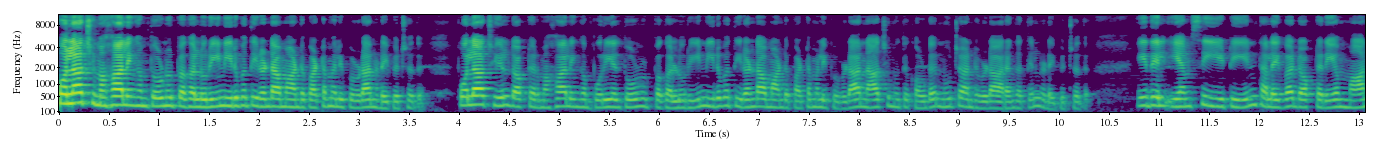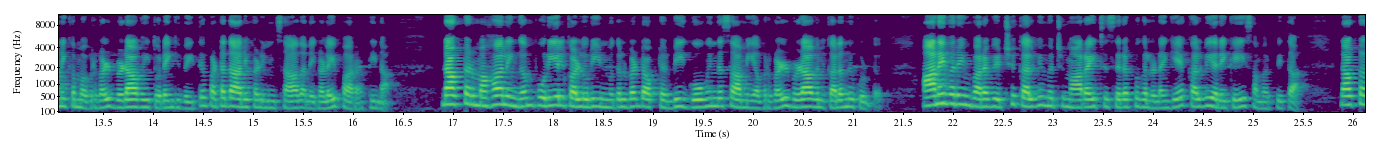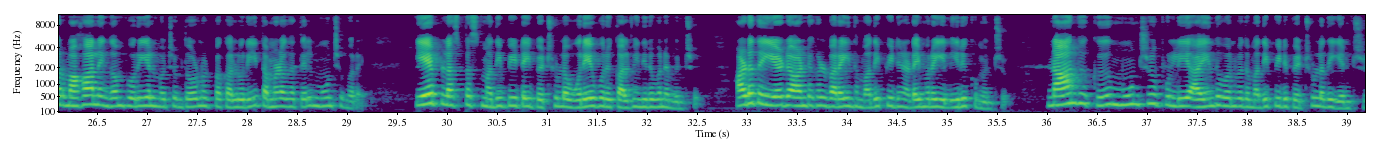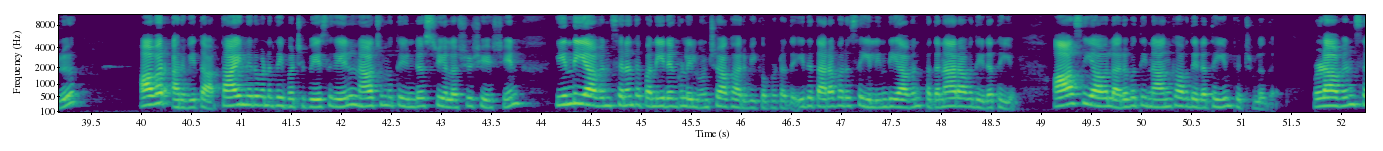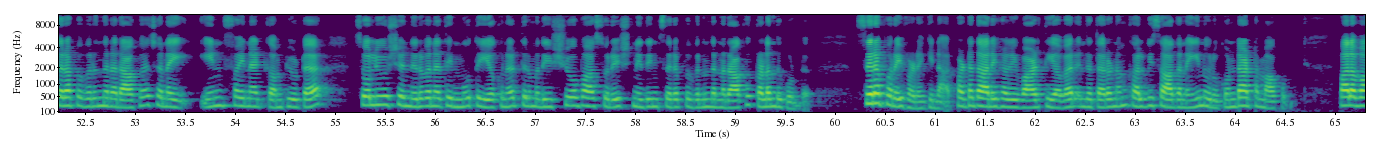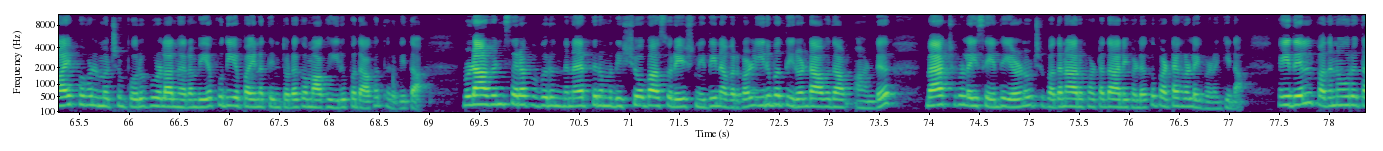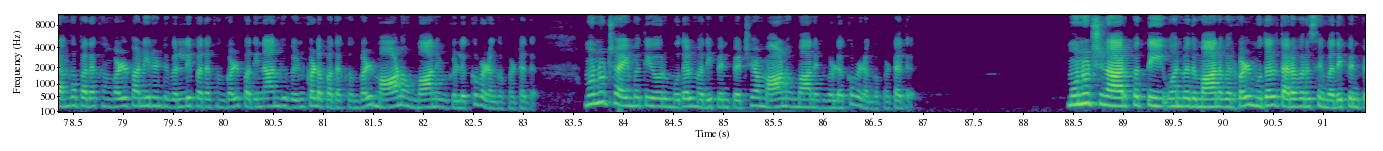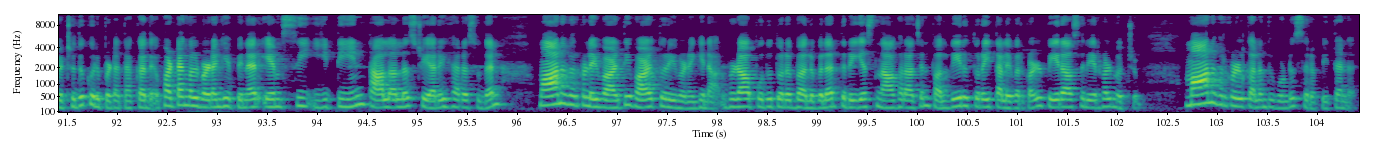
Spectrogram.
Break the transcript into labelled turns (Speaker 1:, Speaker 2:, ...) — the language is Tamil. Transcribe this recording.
Speaker 1: பொள்ளாச்சி மகாலிங்கம் தொழில்நுட்ப கல்லூரியின் இருபத்தி இரண்டாம் ஆண்டு பட்டமளிப்பு விழா நடைபெற்றது. பொள்ளாச்சியில் டாக்டர் மகாலிங்கம் பொறியியல் தொழில்நுட்ப கல்லூரியின் இருபத்தி இரண்டாம் ஆண்டு பட்டமளிப்பு விழா நாச்சிமுத்து கவுண்டர் நூற்றாண்டு விழா அரங்கத்தில் நடைபெற்றது. இதில் எம்சிஇடியின் தலைவர் டாக்டர் எம். மாணிக்கம் அவர்கள் விழாவை தொடங்கி வைத்து பட்டதாரிகளின் சாதனைகளை பாராட்டினார். டாக்டர் மகாலிங்கம் பொறியியல் கல்லூரியின் முதல்வர் டாக்டர் பி. கோவிந்தசாமி அவர்கள் விழாவில் கலந்து கொண்டு அனைவரையும் வரவேற்று கல்வி மற்றும் ஆராய்ச்சி சிறப்புகள் அடங்கிய கல்வி அறிக்கையை சமர்ப்பித்தார். டாக்டர் மகாலிங்கம் பொறியியல் மற்றும் தொழில்நுட்ப கல்லூரி தமிழகத்தில் மூன்று முறை ஏ பிளஸ் பிளஸ் மதிப்பீட்டை பெற்றுள்ள ஒரே ஒரு கல்வி நிறுவனம் என்று. அடுத்த ஏழு ஆண்டுகள் வரை இந்த மதிப்பீடு நடைமுறையில் இருக்கும் என்றும் நான்குக்கு மூன்று புள்ளி ஐந்து ஒன்பது மதிப்பீடு பெற்றுள்ளது என்று அவர் அறிவித்தார். தாய் நிறுவனத்தை பற்றி பேசுகையில் நாச்சிமுத்து இண்டஸ்ட்ரியல் அசோசியேஷன் இந்தியாவின் சிறந்த பணியிடங்களில் ஒன்றாக அறிவிக்கப்பட்டது. இது தரவரிசையில் இந்தியாவின் பதினாறாவது இடத்தையும் ஆசியாவில் அறுபத்தி நான்காவது இடத்தையும் பெற்றுள்ளது. விழாவின் சிறப்பு விருந்தினராக சென்னை இன்ஃபைனைட் கம்ப்யூட்டர் சொல்யூஷன் நிறுவனத்தின் மூத்த இயக்குநர் திருமதி ஷோபா சுரேஷ் நிதின் சிறப்பு விருந்தினராக கலந்து கொண்டு சிறப்புரை வழங்கினார். பட்டதாரிகளை வாழ்த்திய அவர் இந்த தருணம் கல்வி சாதனையின் ஒரு கொண்டாட்டமாகும். பல வாய்ப்புகள் மற்றும் பொறுப்புகளால் நிரம்பிய புதிய பயணத்தின் தொடக்கமாக இருப்பதாக தெரிவித்தார். விழாவின் சிறப்பு விருந்தினர் திருமதி ஷோபா சுரேஷ் நிதின் அவர்கள் இருபத்தி இரண்டாவதாம் ஆண்டு பேட்ச்களை சேர்ந்த எழுநூற்று பதினாறு பட்டதாரிகளுக்கு பட்டங்களை வழங்கினார். இதில் பதினோரு தங்கப் பதக்கங்கள் பன்னிரண்டு வெள்ளிப் பதக்கங்கள் பதினான்கு வெண்கலப் பதக்கங்கள் மாணவ மாணவிகளுக்கு வழங்கப்பட்டது. முன்னூற்று ஐம்பத்தி ஓரு முதல் மதிப்பெண் பெற்ற மாணவ மாணவிகளுக்கு வழங்கப்பட்டது. முன்னூற்று நாற்பத்தி ஒன்பது மாணவர்கள் முதல் தரவரிசை மதிப்பெண் பெற்றது குறிப்பிடத்தக்கது. பட்டங்கள் வழங்கிய பின்னர் எம்சிஇடியின் தாளாளர் ஸ்ரீ ஹரிஹரசுதன் மாணவர்களை வாழ்த்தி வாழ்த்துறை வழங்கினார். விழா பொது தொடர்பு அலுவலர் திரு எஸ் நாகராஜன் பல்வேறு துறை தலைவர்கள் பேராசிரியர்கள் மற்றும் மாணவர்கள் கலந்து கொண்டு சிறப்பித்தனர்.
